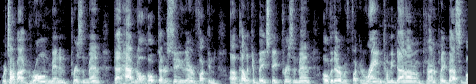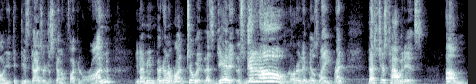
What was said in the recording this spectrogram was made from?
We're talking about grown men in prison, man, that have no hope, that are sitting there in fucking uh, Pelican Bay State Prison, man, over there with fucking rain coming down on them trying to play basketball. You think these guys are just going to fucking run? You know what I mean? They're going to run to it. Let's get it. Let's get it on. Order than Mills Lane, right? That's just how it is. Um,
